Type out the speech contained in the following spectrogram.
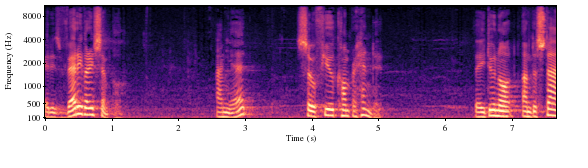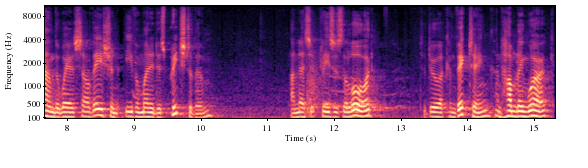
It is very, very simple. And yet, so few comprehend it. They do not understand the way of salvation, even when it is preached to them, unless it pleases the Lord to do a convicting and humbling work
